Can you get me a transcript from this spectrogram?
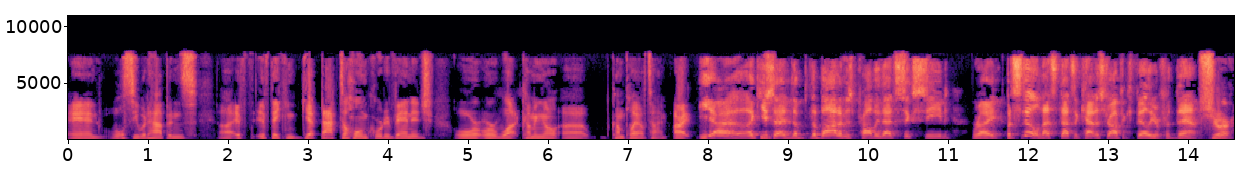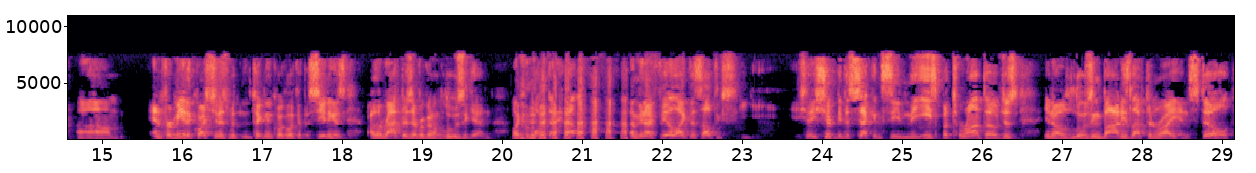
And we'll see what happens uh, if if they can get back to home court advantage or or what coming uh, come playoff time. All right, Yeah, like you said, the the bottom is probably that sixth seed, right? But still, that's that's a catastrophic failure for them. sure. Um, and for me, the question is, with taking a quick look at the seeding, is are the Raptors ever going to lose again? Like, what the hell? I mean, I feel like the Celtics, they should be the second seed in the East, but Toronto just, you know, losing bodies left and right, and still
